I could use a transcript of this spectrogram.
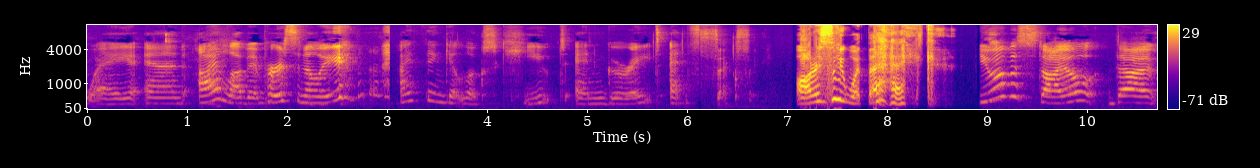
way, and I love it personally. I think it looks cute and great and sexy. Honestly, what the heck? You have a style that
